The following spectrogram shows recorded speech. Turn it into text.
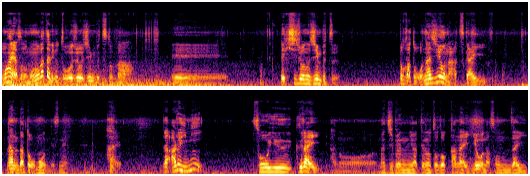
うもはやその物語の登場人物とか、えー、歴史上の人物とかと同じような扱いなんだと思うんですね。はい。ある意味、そういうぐらい、あのー、まあ、自分には手の届かないような存在、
